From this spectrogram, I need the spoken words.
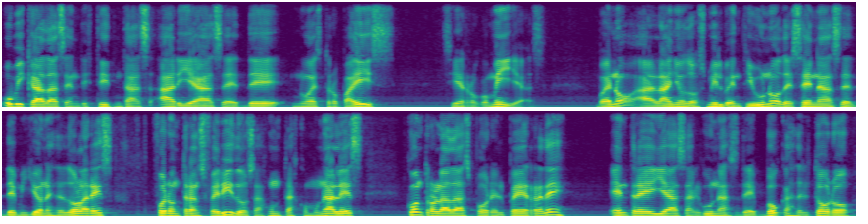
ubicadas en distintas áreas eh, de nuestro país. Cierro comillas. Bueno, al año 2021 decenas de millones de dólares fueron transferidos a juntas comunales controladas por el PRD, entre ellas algunas de Bocas del Toro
